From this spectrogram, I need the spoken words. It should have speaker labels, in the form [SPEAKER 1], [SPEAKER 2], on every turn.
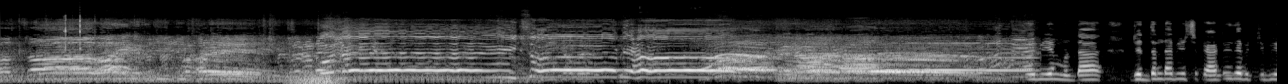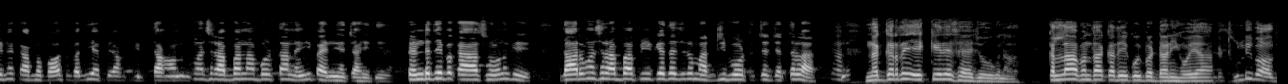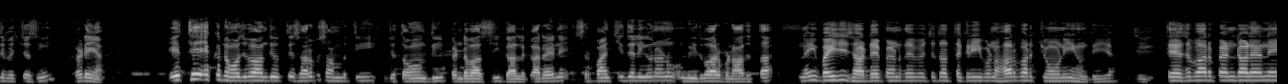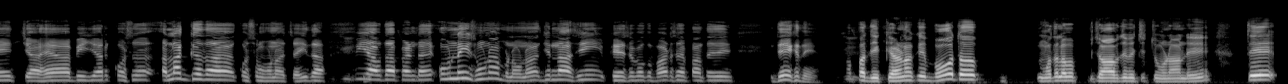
[SPEAKER 1] ਖਾਲਸਾ ਵਾਹਿਗੁਰੂ ਜੀ ਕੀ ਫਤਿਹ।
[SPEAKER 2] ਬੋਲੇ ਸੋ ਨਿਹਾਲ।
[SPEAKER 3] ਇਹ ਵੀ ਇਹ ਮੁੰਡਾ ਜਿੱਦਣ ਦਾ ਵੀ ਸਿਕਿਉਰਿਟੀ ਦੇ ਵਿੱਚ ਵੀ ਇਹਨੇ ਕੰਮ ਬਹੁਤ ਵਧੀਆ ਪਿਆ ਕੀਤਾ ਹੁਣ। ਮੈਂ ਸ਼ਰਾਬਾਂ ਨਾਲ ਵੋਟਾਂ ਨਹੀਂ ਪੈਣੀਆਂ ਚਾਹੀਦੀਆਂ। ਪਿੰਡ ਦੇ ਵਿਕਾਸ ਹੋਣਗੇ। ਦਾਰੂਆਂ ਸ਼ਰਾਬਾਂ ਪੀ ਕੇ ਤਾਂ ਜਦੋਂ ਮਰਜ਼ੀ ਵੋਟ 'ਚ ਜਿੱਤ ਲਾ।
[SPEAKER 4] ਨਗਰ ਦੇ ਏਕੇ ਦੇ ਸਹਿਯੋਗ ਨਾਲ। ਕੱਲਾ ਬੰਦਾ ਕਦੇ ਕੋਈ ਵੱਡਾ ਨਹੀਂ ਹੋਇਆ।
[SPEAKER 2] ਠੁੱਲੀਵਾਲ ਦੇ ਵਿੱਚ ਅਸੀਂ ਖੜੇ ਆ। ਇੱਥੇ ਇੱਕ ਨੌਜਵਾਨ ਦੇ ਉੱਤੇ ਸਰਬਸੰਮਤੀ ਜਤਾਉਣ ਦੀ ਪਿੰਡ ਵਾਸੀ ਗੱਲ ਕਰ ਰਹੇ ਨੇ। ਸਰਪੰਚੀ ਦੇ ਲਈ ਉਹਨਾਂ ਨੂੰ ਉਮੀਦਵਾਰ ਬਣਾ ਦਿੱਤਾ।
[SPEAKER 5] ਨਹੀਂ ਬਾਈ ਜੀ ਸਾਡੇ ਪਿੰਡ ਦੇ ਵਿੱਚ ਤਾਂ ਤਕਰੀਬਨ ਹਰ ਵਾਰ ਚੋਣ ਹੀ ਹੁੰਦੀ ਆ। ਤੇ ਇਸ ਵਾਰ ਪਿੰਡ ਵਾਲਿਆਂ ਨੇ ਚਾਹਿਆ ਵੀ ਯਾਰ ਕੁਝ ਅਲੱਗ ਦਾ ਕੁਝ ਹੋਣਾ ਚਾਹੀਦਾ ਵੀ ਆਪਦਾ ਪਿੰਡ ਉਨਾ ਹੀ ਸੋਹਣਾ ਬਣਾਉਣਾ ਜਿੰਨਾ ਅਸੀਂ ਫੇਸਬੁੱਕ WhatsAppaਂ ਤੇ ਦੇਖਦੇ ਆ।
[SPEAKER 2] ਆਪਾਂ ਦੇਖਿਆ ਹੋਣਾ ਕਿ ਬਹੁਤ ਮਤਲਬ ਪੰਜਾਬ ਦੇ ਵਿੱਚ ਚੋਣਾਂ ਨੇ ਤੇ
